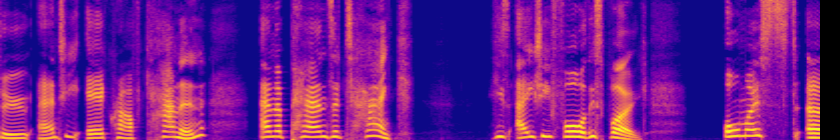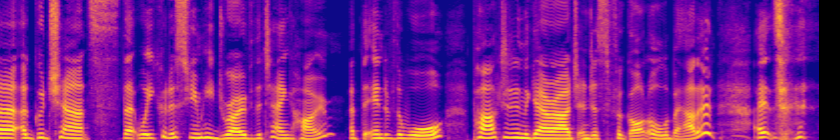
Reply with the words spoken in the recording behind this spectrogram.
II anti aircraft cannon and a Panzer tank. He's 84, this bloke. Almost uh, a good chance that we could assume he drove the tank home at the end of the war, parked it in the garage, and just forgot all about it. It's,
